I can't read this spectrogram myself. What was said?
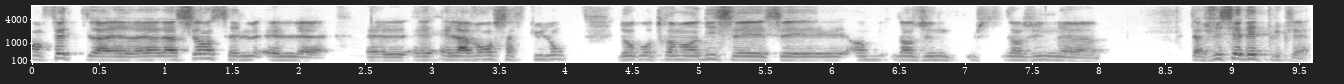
en fait, la, science, elle, elle, elle, avance à reculons. Donc, autrement dit, c'est dans une, dans une euh, je vais essayer d'être plus clair.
